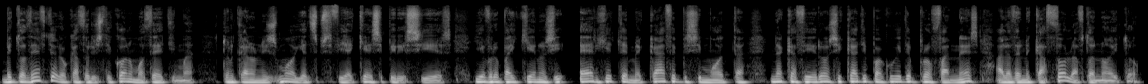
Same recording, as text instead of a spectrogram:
Με το δεύτερο καθοριστικό νομοθέτημα, τον κανονισμό για τις ψηφιακές υπηρεσίες, η Ευρωπαϊκή Ένωση έρχεται με κάθε επισημότητα να καθιερώσει κάτι που ακούγεται προφανές αλλά δεν είναι καθόλου αυτονόητο.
